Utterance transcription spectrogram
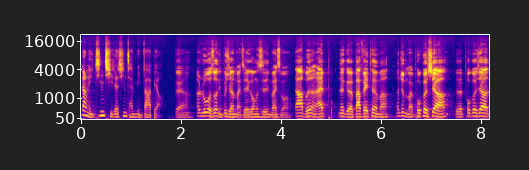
让你惊奇的新产品发表。对啊，那、如果说你不喜欢买这些公司，买什么？大家不是很爱那个巴菲特吗？那就买扑克夏啊，对不对？波克夏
